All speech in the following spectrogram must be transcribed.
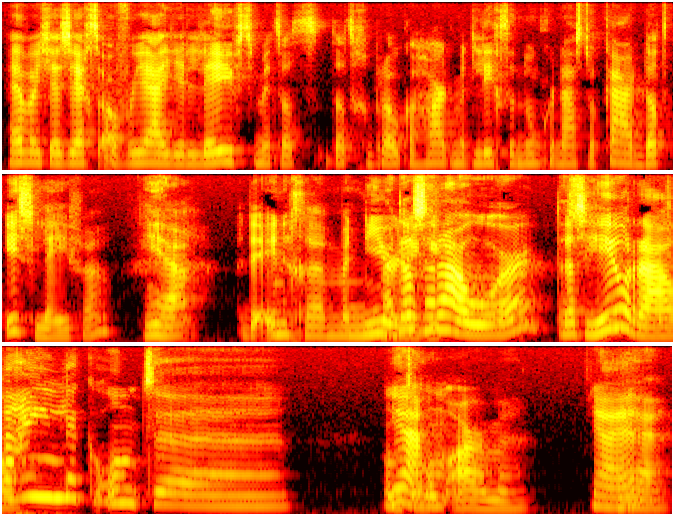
hè, wat jij zegt over ja, je leeft met dat, dat gebroken hart, met licht en donker naast elkaar. Dat is leven. Ja, De enige manier. maar dat is ik- rauw hoor. Dat is heel rauw. Pijnlijk om te, om Ja. te omarmen. Ja, hè? Ja.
